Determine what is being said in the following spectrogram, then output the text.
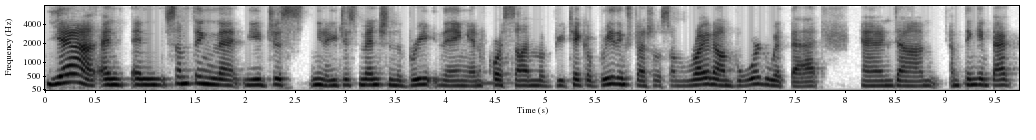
Yeah and and something that you just you know you just mentioned the breathing and of course i'm a buteyko breathing specialist so i'm right on board with that. And um, i'm thinking back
